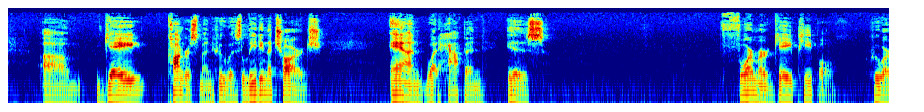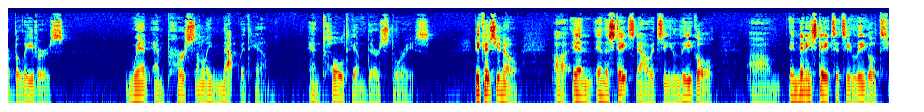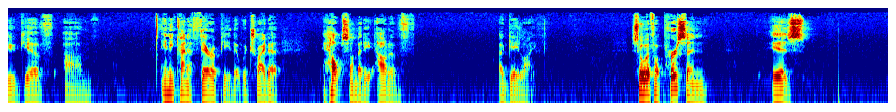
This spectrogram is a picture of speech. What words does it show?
um, gay congressman who was leading the charge, and what happened is former gay people who are believers went and personally met with him and told him their stories. Because, you know, uh, in, in the states now, it's illegal. Um, in many states, it's illegal to give um, any kind of therapy that would try to help somebody out of a gay life. So if a person is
